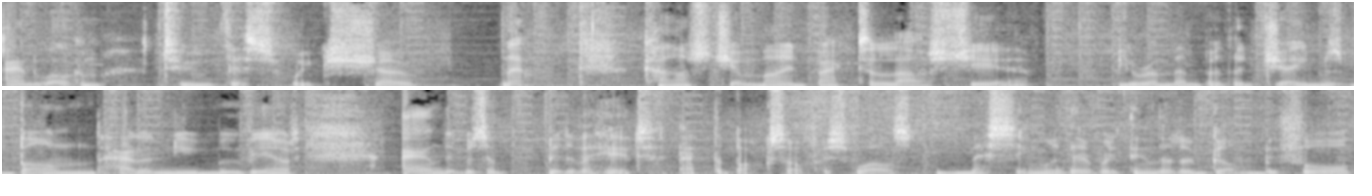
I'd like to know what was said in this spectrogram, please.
and welcome to this week's show. Now, cast your mind back to last year. You remember that James Bond had a new movie out, and it was a bit of a hit at the box office whilst messing with everything that had gone before.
